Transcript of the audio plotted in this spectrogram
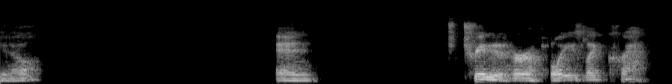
You know, and treated her employees like crap.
